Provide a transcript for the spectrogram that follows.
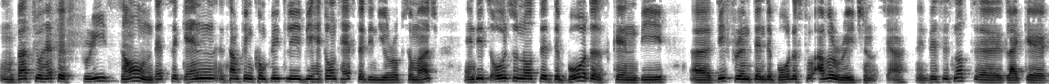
But to have a free zone, that's again something completely, we don't have that in Europe so much. And it's also not that the borders can be uh, different than the borders to other regions. Yeah. And this is not uh, like a,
